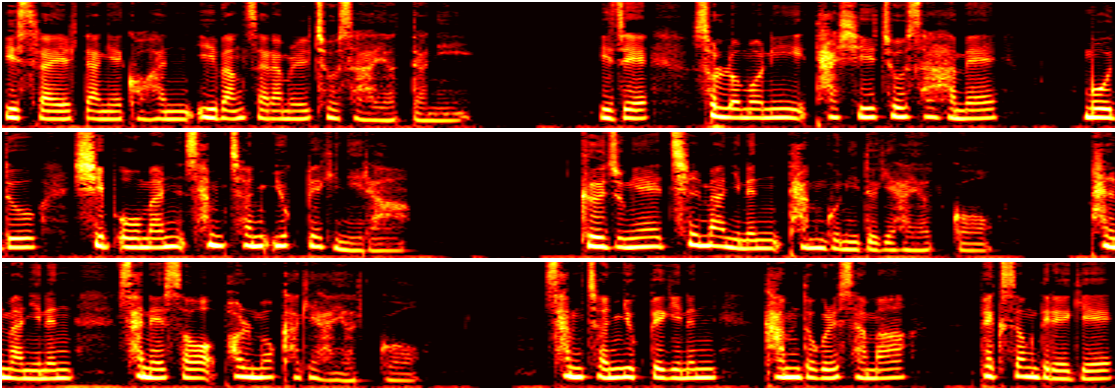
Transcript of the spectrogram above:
이스라엘 땅에 거한 이방 사람을 조사하였더니 이제 솔로몬이 다시 조사함에 모두 15만 3,600이니라. 그 중에 7만이는 담군이 되게 하였고 8만이는 산에서 벌목하게 하였고 3,600이는 감독을 삼아 백성들에게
